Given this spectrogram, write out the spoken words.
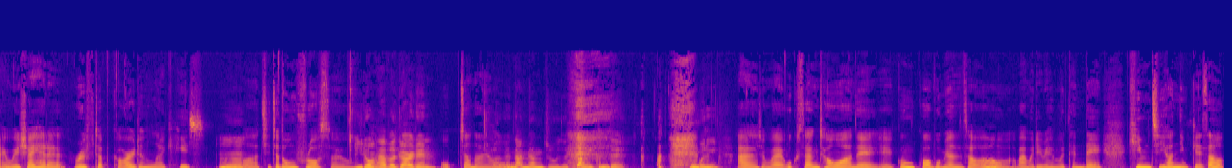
Oh, I wish I had a rooftop garden like his. 음. 아, 진짜 너무 부러웠어요. You don't have a garden? 없잖아요. 아, 남양주 땅이 큰데. 충분히. 아, 정말 옥상 정원을 예, 꿈꿔보면서 마무리를 해볼 텐데, 김지현님께서,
